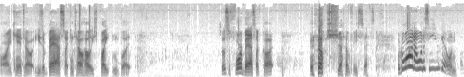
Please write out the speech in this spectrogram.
Oh, I can't tell. He's a bass. I can tell how he's fighting, but... So this is four bass I've caught. oh, shut up, he says. Well, come on, I want to see you get one. I'm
